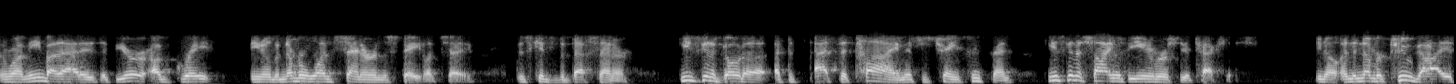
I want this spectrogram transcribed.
And what I mean by that is if you're a great, you know, the number one center in the state, let's say, this kid's the best center. He's going to go to at the at the time. This has changed since then. He's going to sign with the University of Texas you know, and the number two guy is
